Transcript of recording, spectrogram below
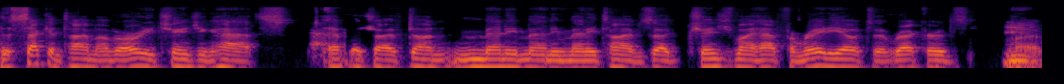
the second time I'm already changing hats, which I've done many, many, many times. I changed my hat from radio to records, mm. uh,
